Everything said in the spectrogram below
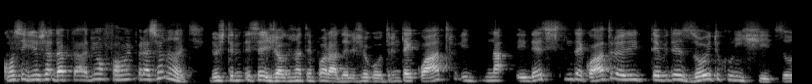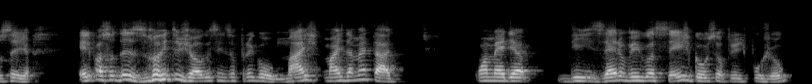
conseguiu se adaptar de uma forma impressionante. Dos 36 jogos na temporada, ele jogou 34 e, na, e desses 34 ele teve 18 clean sheets, ou seja, ele passou 18 jogos sem sofrer gol, mais, mais da metade. Com a média de 0,6 gols sofridos por jogo.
